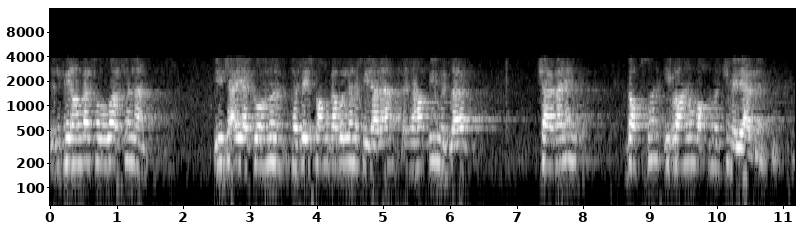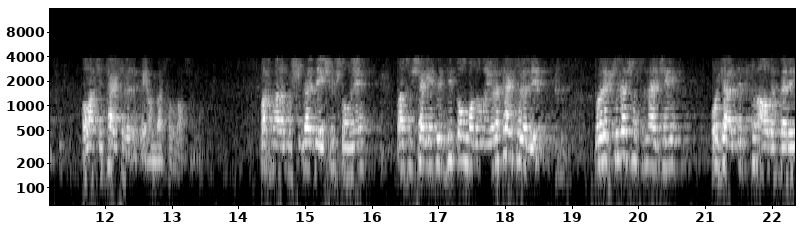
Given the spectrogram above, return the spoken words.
Dedi, Peyğəmbər sallallahu aleyhi ve sellem deyir ki, əgər qovunu təzə İslamı qəbul eləməsəydələr, yəni haqq bilmirdilər, Kəbənin qapısını İbrahim vaxtında kim eləyərdin? Ola ki, tərk elədi Peyğəmbər sallallahu aleyhi ve sellem. Baxmayaraq, müşriklər dəyişmişdi onu, lakin şəriyyətə zidd olmadığına görə tərk elədi. Böyle fikirləşməsinlər ki, o gəldi bütün adətləri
